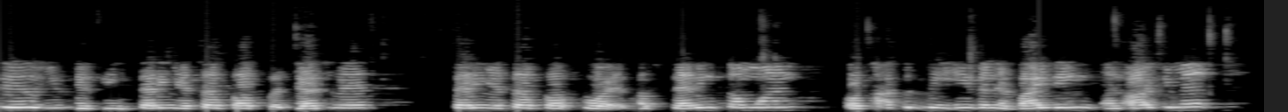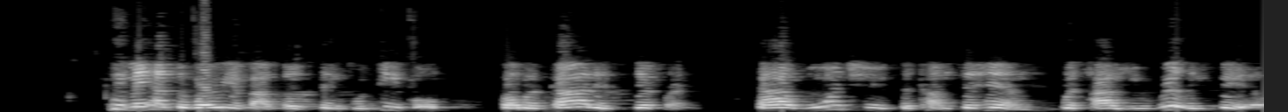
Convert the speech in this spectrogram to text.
feel, you could be setting yourself up for judgment, setting yourself up for upsetting someone, or possibly even inviting an argument. We may have to worry about those things with people, but with God it's different. God wants you to come to Him with how you really feel.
